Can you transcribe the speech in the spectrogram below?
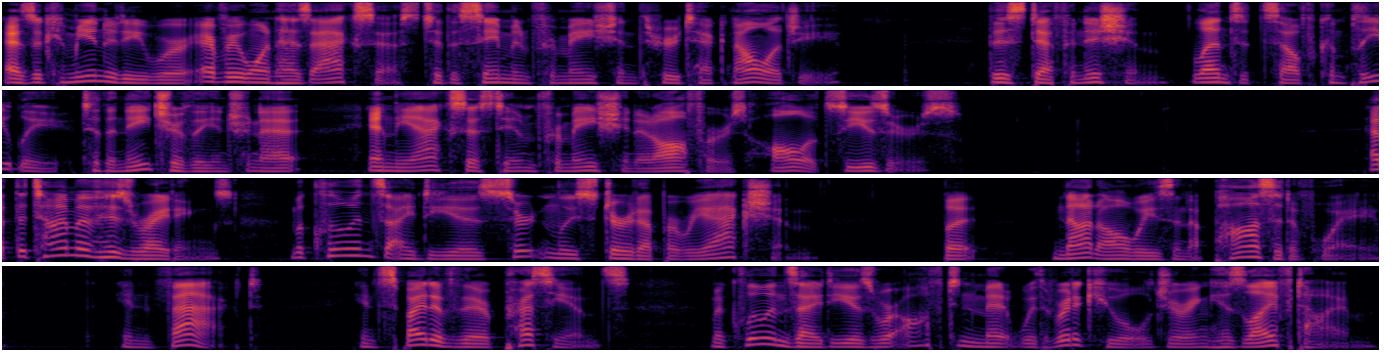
as a community where everyone has access to the same information through technology. This definition lends itself completely to the nature of the Internet and the access to information it offers all its users. At the time of his writings, McLuhan's ideas certainly stirred up a reaction, but not always in a positive way. In fact, In spite of their prescience, McLuhan's ideas were often met with ridicule during his lifetime.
